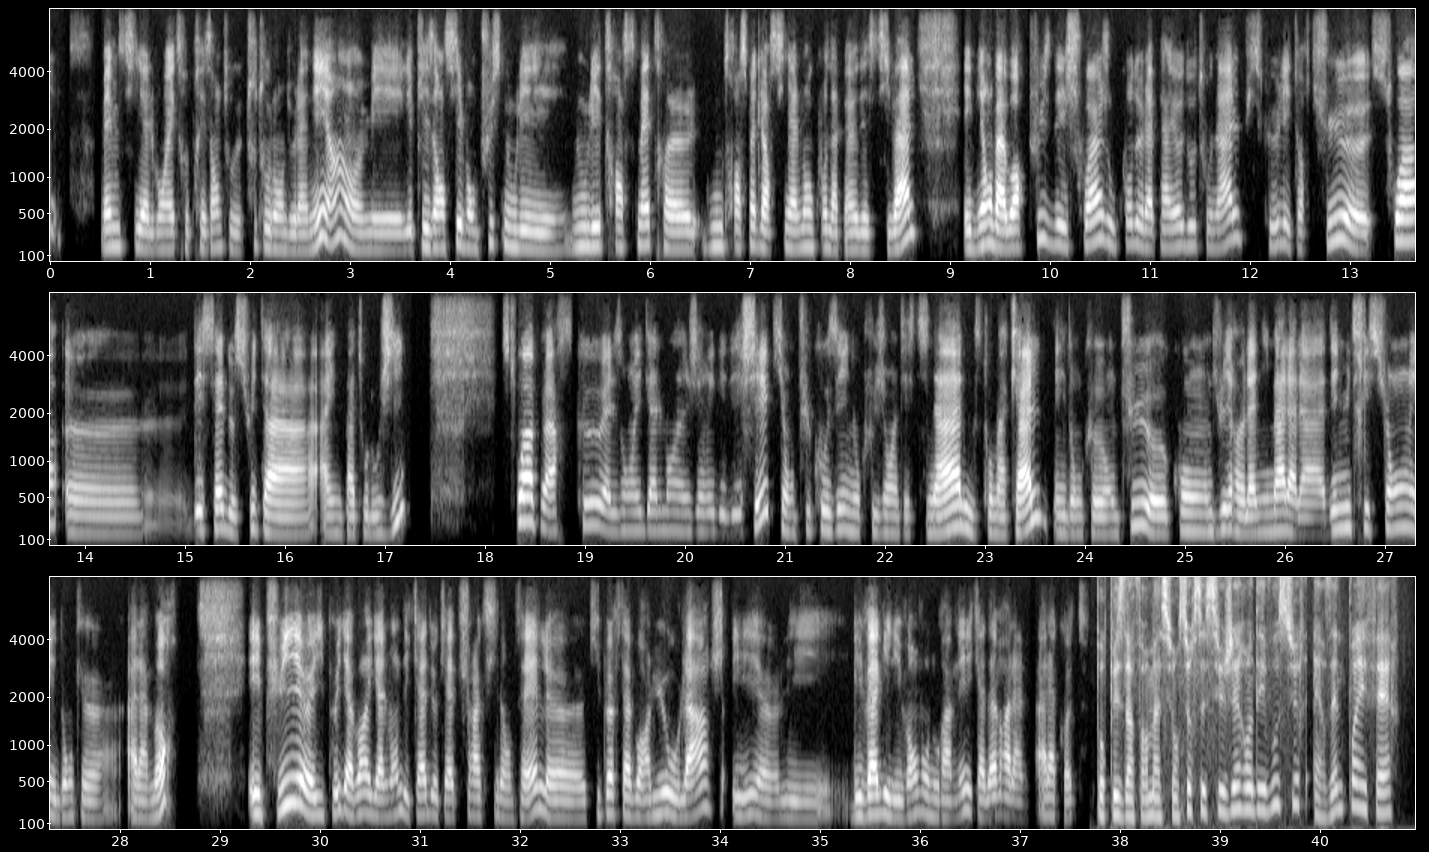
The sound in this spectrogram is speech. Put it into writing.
même si elles vont être présentes tout au long de l'année. Hein, mais les plaisanciers vont plus nous les, transmettre, euh, nous transmettre leur signalement au cours de la période estivale. Eh bien, on va avoir plus d'échouages au cours de la période automnale, puisque les tortues euh, soit euh, décèdent suite à, une pathologie, soit parce qu'elles ont également ingéré des déchets qui ont pu causer une occlusion intestinale ou stomacale, et donc ont pu conduire l'animal à la dénutrition et donc à la mort. Et puis, il peut y avoir également des cas de capture accidentelle qui peuvent avoir lieu au large et les, vagues et les vents vont nous ramener les cadavres à la, à la côte. Pour plus d'informations sur ce sujet, rendez-vous sur rzn.fr.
